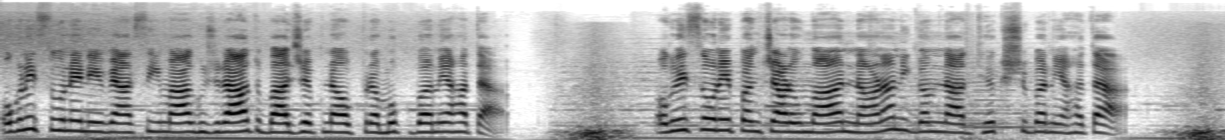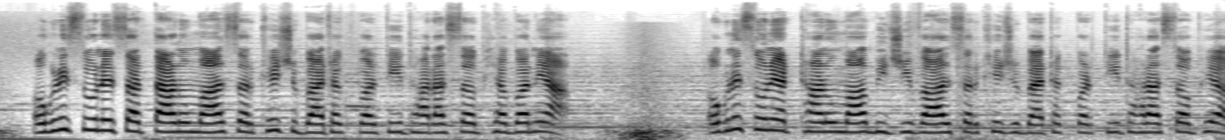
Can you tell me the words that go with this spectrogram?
ઓગણીસો ને નેવ્યાસીમાં ગુજરાત ભાજપના ઉપપ્રમુખ બન્યા હતા. ઓગણીસો ને પંચાણુંમાં નાણાં નિગમના અધ્યક્ષ બન્યા હતા. ઓગણીસો ને સત્તાણુંમાં સરખેજ બેઠક પરથી ધારાસભ્ય બન્યા. ઓગણીસો ને અઠ્ઠાણુંમાં બીજી વાર સરખેજ બેઠક પરથી ધારાસભ્ય.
